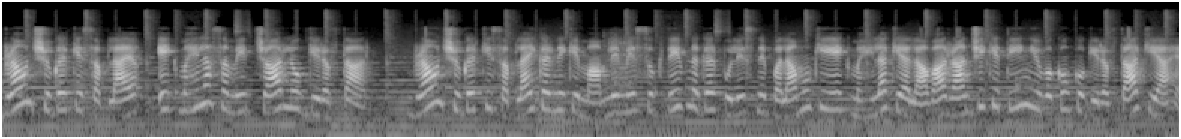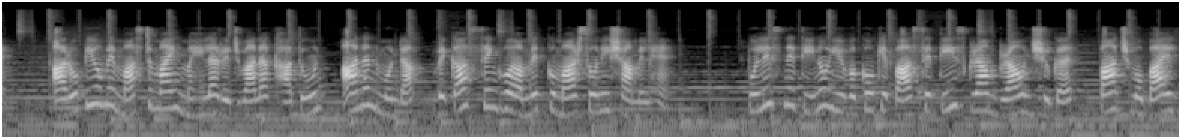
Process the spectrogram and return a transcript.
ब्राउन शुगर के सप्लायर एक महिला समेत चार लोग गिरफ़्तार। ब्राउन शुगर की सप्लाई करने के मामले में सुखदेव नगर पुलिस ने पलामू की एक महिला के अलावा रांची के तीन युवकों को गिरफ़्तार किया है। आरोपियों में मास्टरमाइंड महिला रिजवाना खातून, आनंद मुंडा, विकास सिंह व अमित कुमार सोनी शामिल हैं। पुलिस ने तीनों युवकों के पास से 30 ग्राम ब्राउन शुगर, पाँच mobile,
